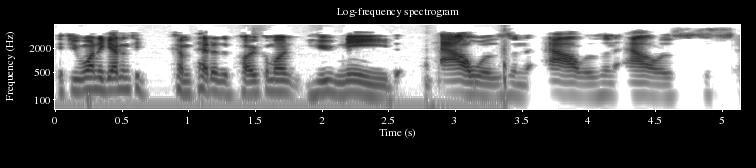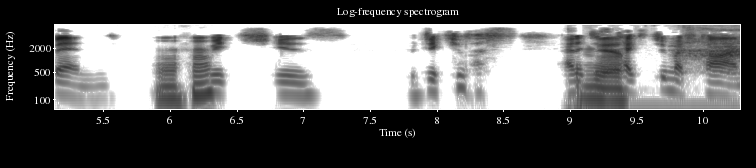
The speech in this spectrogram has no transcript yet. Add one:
if you want to get into competitive Pokemon, you need hours and hours and hours to spend, mm-hmm. which is ridiculous and it just yeah. takes too much time.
